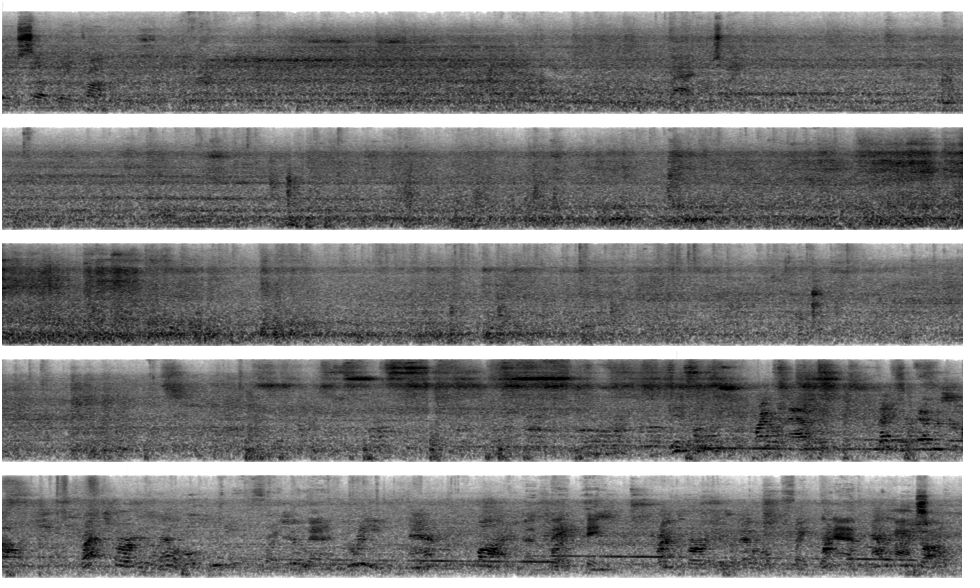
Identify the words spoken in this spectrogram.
Subway Chronicles. Davis College. Transfer is available to two, three, and five. Transfer is available to Avenue Charles.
